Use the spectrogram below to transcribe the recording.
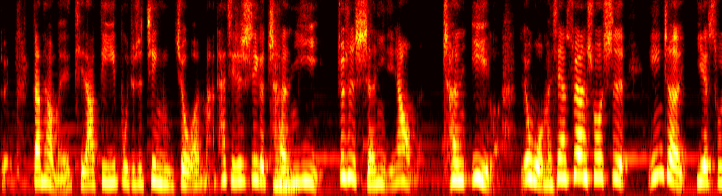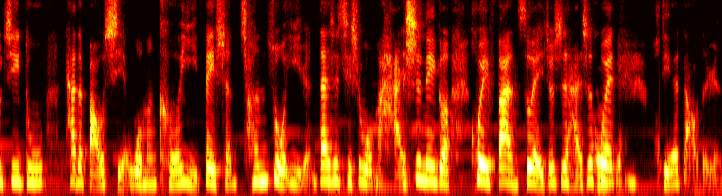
对，刚才我们也提到第一步就是进入救恩嘛，它其实是一个诚意，就是神已经让我们。称义了，就我们现在虽然说是因着耶稣基督他的保险，我们可以被神称作义人，但是其实我们还是那个会犯罪，就是还是会跌倒的人。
